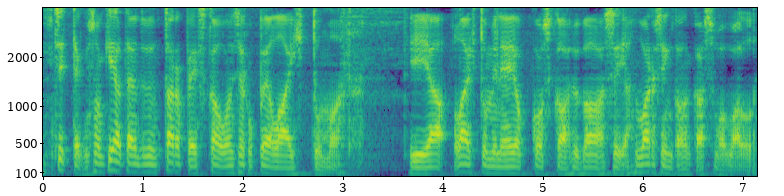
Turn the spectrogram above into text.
sitten kun se on kieltäytynyt tarpeeksi kauan, se rupeaa laihtumaan. Ja laihtuminen ei ole koskaan hyvä asia, varsinkaan kasvavalle.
